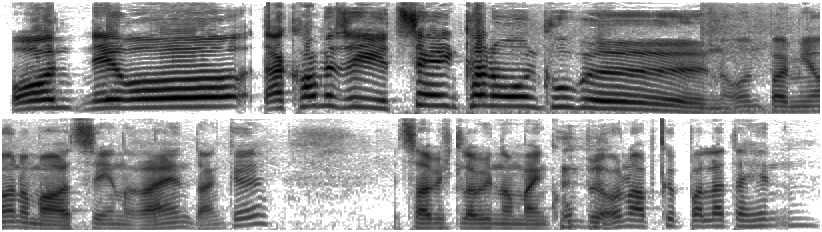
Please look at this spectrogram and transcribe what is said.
Und Nero, da kommen sie. Zehn Kanonenkugeln. Und bei mir auch nochmal zehn rein, danke. Jetzt habe ich, glaube ich, noch meinen Kumpel auch noch abgeballert da hinten.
